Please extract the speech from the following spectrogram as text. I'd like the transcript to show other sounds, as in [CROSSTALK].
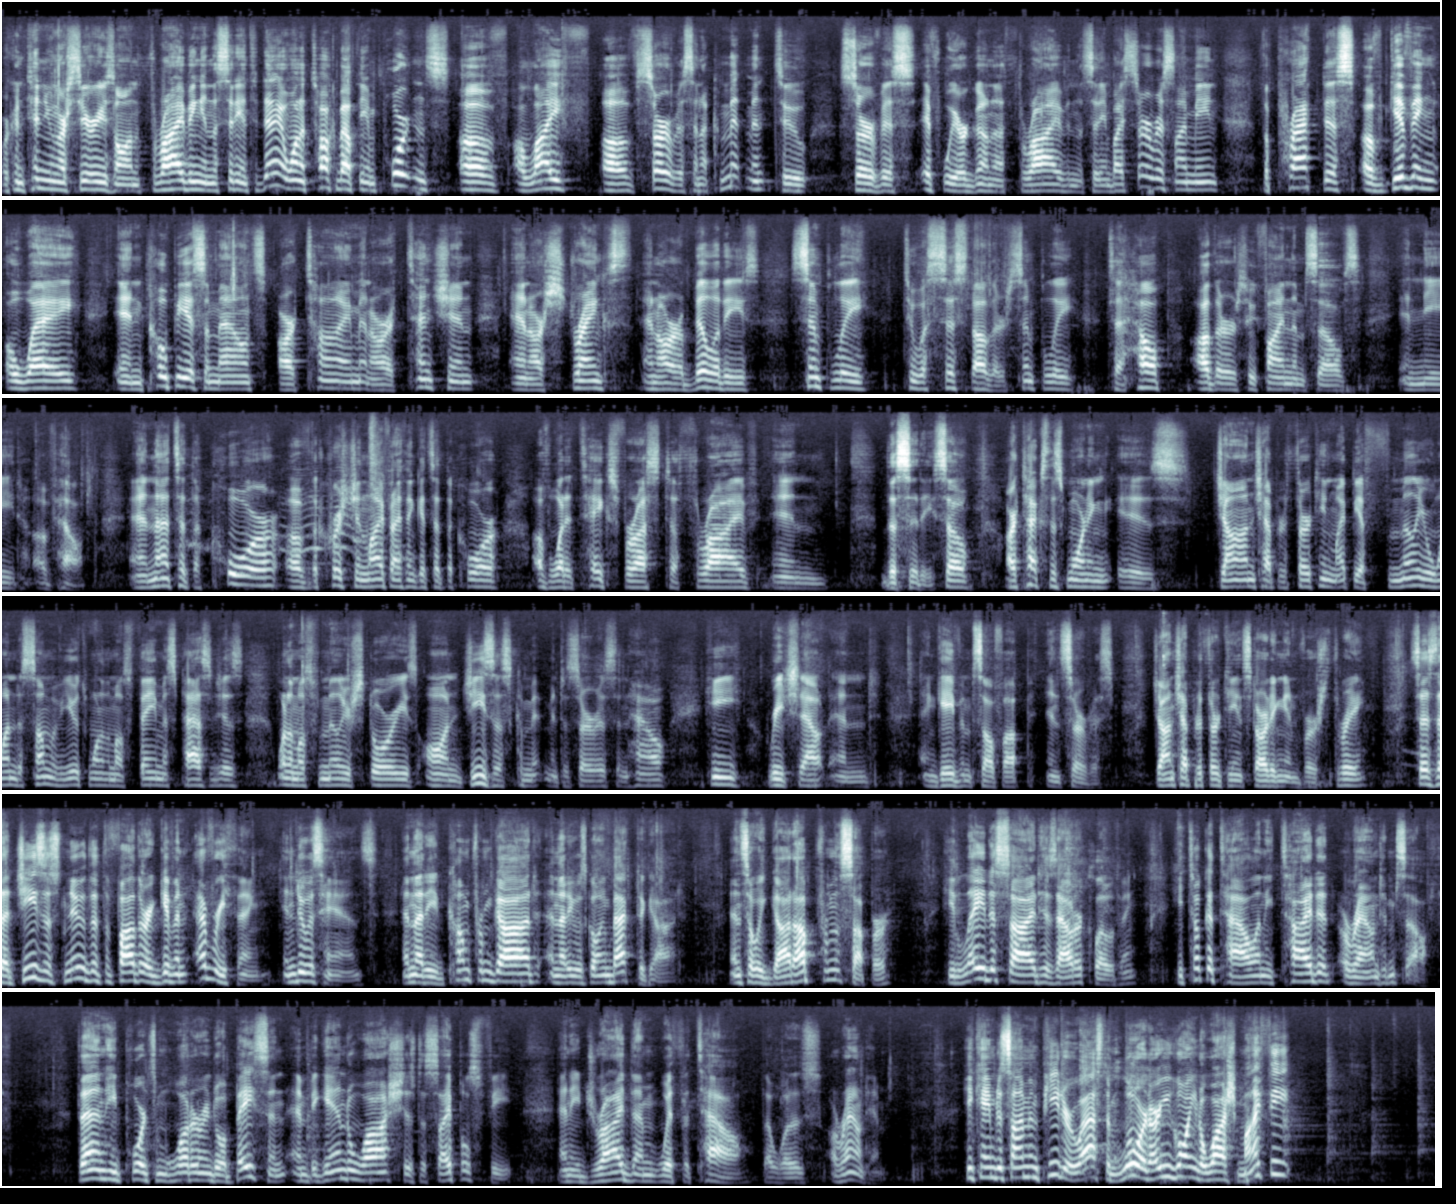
We're continuing our series on thriving in the city, and today I want to talk about the importance of a life of service and a commitment to service if we are going to thrive in the city. And by service, I mean the practice of giving away in copious amounts our time and our attention and our strengths and our abilities simply to assist others, simply to help others who find themselves in need of help. And that's at the core of the Christian life. And I think it's at the core of what it takes for us to thrive in the city. So, our text this morning is John chapter 13. Might be a familiar one to some of you. It's one of the most famous passages, one of the most familiar stories on Jesus' commitment to service and how he reached out and, and gave himself up in service. John chapter 13, starting in verse 3 says that Jesus knew that the Father had given everything into his hands and that he had come from God and that he was going back to God. And so he got up from the supper, he laid aside his outer clothing, he took a towel and he tied it around himself. Then he poured some water into a basin and began to wash his disciples' feet, and he dried them with the towel that was around him. He came to Simon Peter, who asked him, Lord, are you going to wash my feet?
